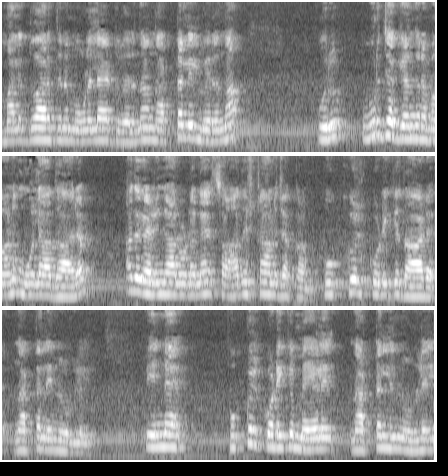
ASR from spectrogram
മലദ്വാരത്തിന് മുകളിലായിട്ട് വരുന്ന നട്ടലിൽ വരുന്ന ഒരു ഊർജ കേന്ദ്രമാണ് മൂലാധാരം. അത് കഴിഞ്ഞാൽ ഉടനെ സ്വാധിഷ്ഠാന ചക്രം പുക്കിൽ കൊടിക്ക് താഴെ നട്ടലിനുള്ളിൽ പിന്നെ പുക്കിൽ കൊടിക്ക് മേളിൽ നട്ടലിനുള്ളിൽ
